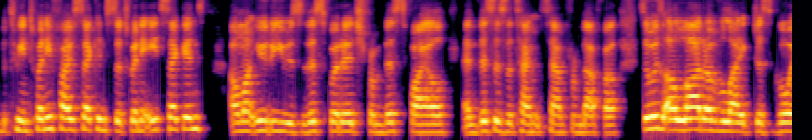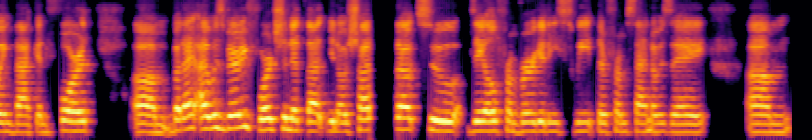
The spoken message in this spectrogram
between 25 seconds to 28 seconds, I want you to use this footage from this file, and this is the timestamp from that file. So it was a lot of like just going back and forth. Um, but I, I was very fortunate that, you know, shout out to Dale from Burgundy Suite, they're from San Jose. Um,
